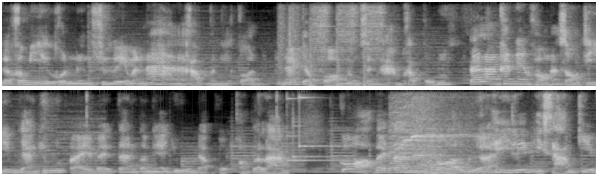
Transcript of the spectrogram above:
แล้วก็มีอีกคนหนึ่งซูเลมาน่านะครับ วันนี้ก็น่าจะพร้อมลงสนามครับผมตารางคะแนนของทั้งสองทีมอย่างที่พูดไปไบตันตอนนี้อยู่อันดับ 6 ของตาราง ก็ไบตันก็เหลือให้เล่นอีก 3 เกม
